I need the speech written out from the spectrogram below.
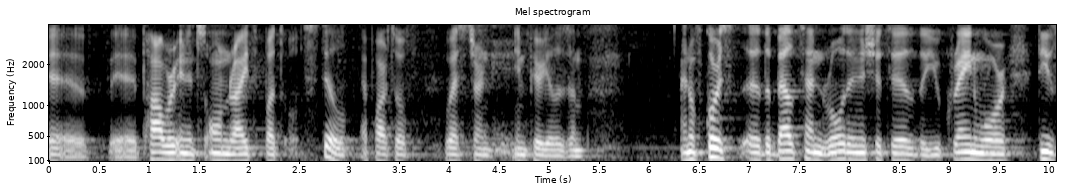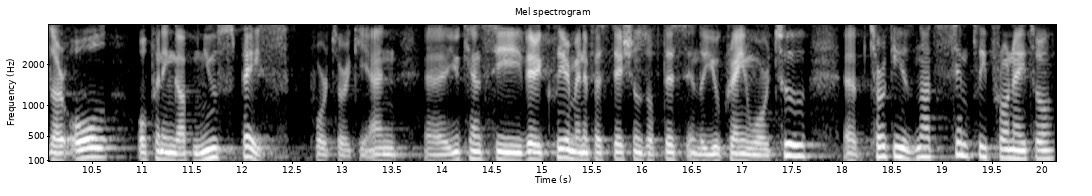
uh, uh, power in its own right, but still a part of Western imperialism. And of course, uh, the Belt and Road Initiative, the Ukraine war, these are all opening up new space for Turkey. And uh, you can see very clear manifestations of this in the Ukraine war too. Uh, Turkey is not simply pro-NATO,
